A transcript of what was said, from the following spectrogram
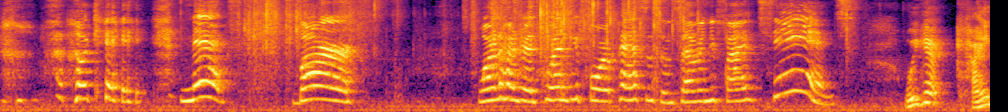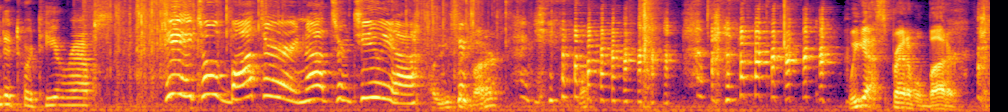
okay, next bar 124 pesos and 75 cents. We got kind of tortilla wraps. Hey, I told butter, not tortilla. Oh, you said butter? Yeah. We got spreadable butter.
